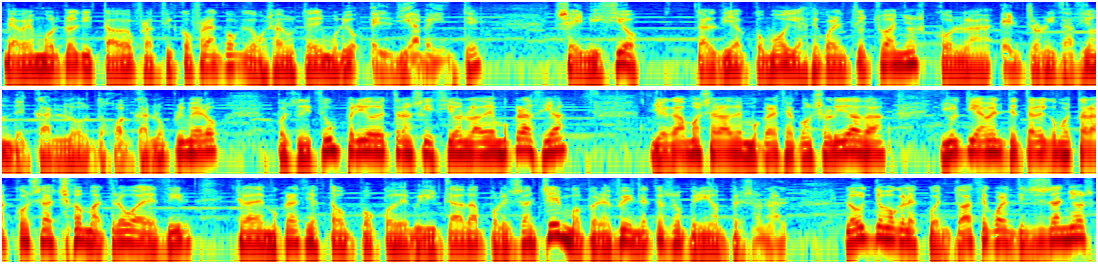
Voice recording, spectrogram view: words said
de haber muerto el dictador Francisco Franco, que como saben ustedes murió el día 20. Se inició tal día como hoy, hace 48 años, con la entronización de Carlos, de Juan Carlos I, pues inició un periodo de transición en la democracia llegamos a la democracia consolidada y últimamente, tal y como están las cosas, yo me atrevo a decir que la democracia está un poco debilitada por el sanchismo, pero en fin, esta es su opinión personal. Lo último que les cuento, hace 46 años,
